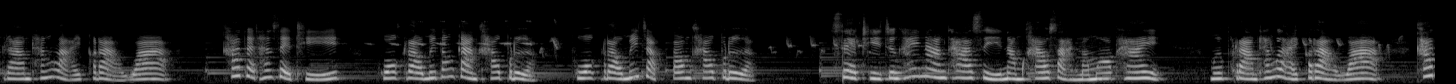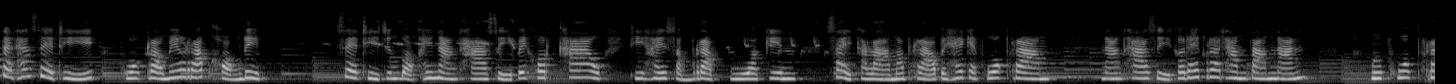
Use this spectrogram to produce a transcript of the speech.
พราหมณ์ทั้งหลายกล่าวว่าข้าแต่ท่านเศรษฐี พวกเราไม่ต้องการข้าวเปลือก พวกเราไม่จับต้องข้าวเปลือก เศรษฐีจึงให้นางทาสีนำข้าวสารมามอบให้ เมื่อพราหมณ์ทั้งหลายกล่าวว่าข้าแต่ท่านเศรษฐี พวกเราไม่รับของดิบ เศรษฐีจึงบอกให้นางทาสีไปคดข้าว ที่ให้สำหรับวัวกิน ใส่กะลามะพร้าวไปให้แก่พวกพราหมณ์ นางทาสีก็ได้กระทำตามนั้น เมื่อพวกพร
